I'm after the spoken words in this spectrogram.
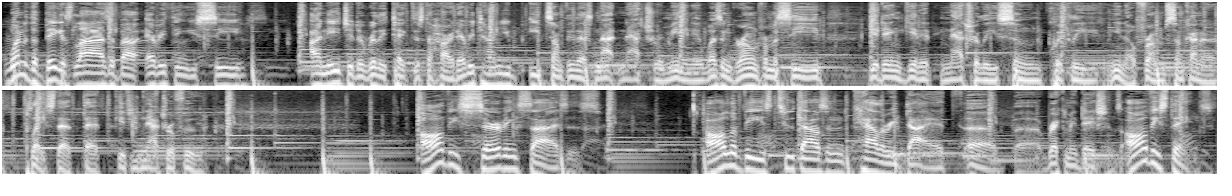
One of the biggest lies about everything you see I need you to really take this to heart. Every time you eat something that's not natural, meaning it wasn't grown from a seed, you didn't get it naturally, soon, quickly, you know, from some kind of place that that gives you natural food. All these serving sizes, all of these 2,000 calorie diet uh, uh, recommendations, all these things,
